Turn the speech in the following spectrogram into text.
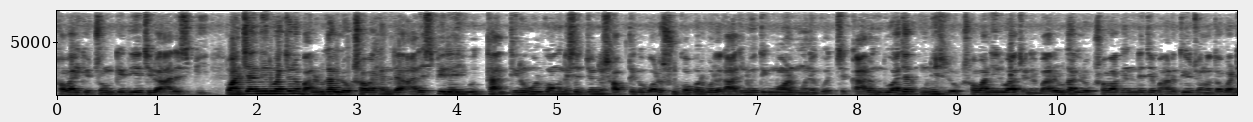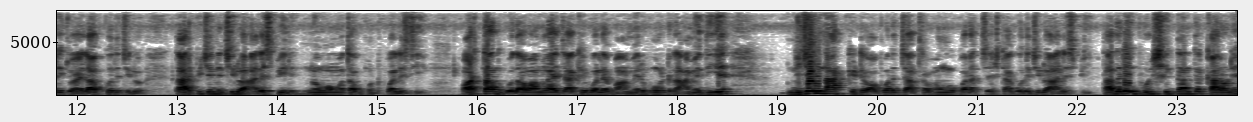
সবাইকে চমকে দিয়েছিল আরএসপি। পঞ্চায়েত নির্বাচনে বালুরঘাট লোকসভা কেন্দ্রে আরএসপির এই উত্থান তৃণমূল কংগ্রেসের জন্য সব থেকে বড় সুখবর বলে রাজনৈতিক মহল মনে করছে। কারণ দু হাজার উনিশ লোকসভা নির্বাচনে বালুরঘাট লোকসভা কেন্দ্রে যে ভারতীয় জনতা পার্টি জয়লাভ করেছিল, তার পিছনে ছিল আরএসপির নো মমতা ভোট পলিসি। অর্থাৎ গোদা বাংলায় যাকে বলে বামের ভোট রামে দিয়ে নিজের নাক কেটে অপরের যাত্রা ভঙ্গ করার চেষ্টা করেছিল আরএসপি। তাদের এই ভুল সিদ্ধান্তের কারণে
